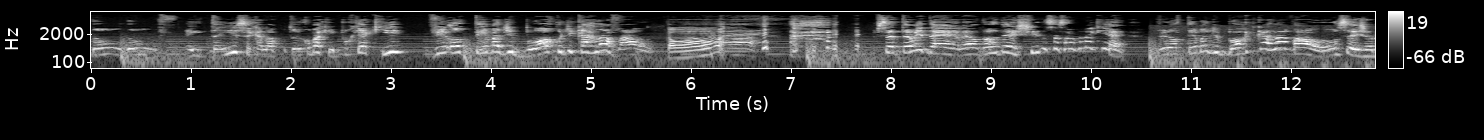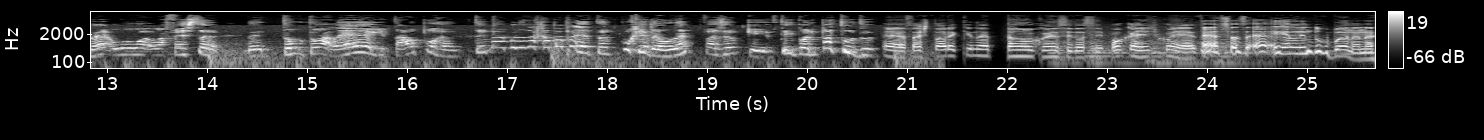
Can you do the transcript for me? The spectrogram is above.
Não, não isso é aquela cultura como aqui. Porque aqui virou tema de bloco de carnaval. Toma! Ah, pra você ter uma ideia, né? O nordestino, você sabe como é que é. Virou tema de bloco de carnaval. Ou seja, né? Uma, uma festa né, tão, tão alegre e tal. Porra, tem mais mulher da capa preta. Por que não, né? Fazer o quê? Tem dono pra tudo. É, essa história aqui não é tão conhecida assim. Pouca gente conhece. Essas, é, é lenda urbana, né?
